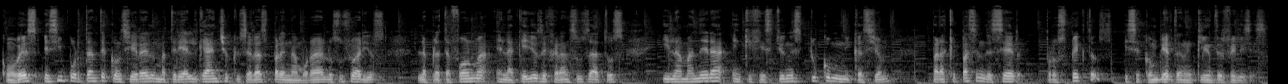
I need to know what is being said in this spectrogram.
Como ves, es importante considerar el material gancho que usarás para enamorar a los usuarios, la plataforma en la que ellos dejarán sus datos y la manera en que gestiones tu comunicación para que pasen de ser prospectos y se conviertan en clientes felices.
